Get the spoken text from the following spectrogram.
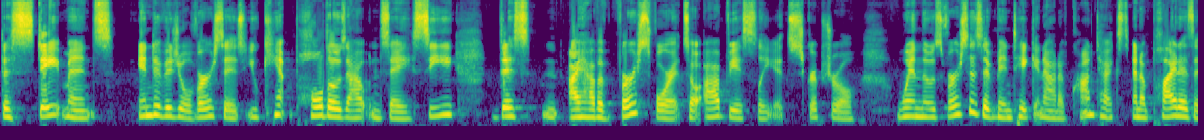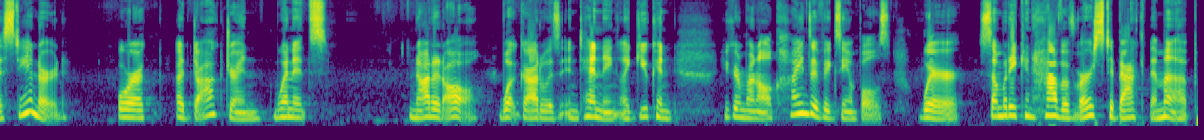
The statements, individual verses, you can't pull those out and say, see, this, I have a verse for it. So obviously it's scriptural. When those verses have been taken out of context and applied as a standard or a, a doctrine, when it's not at all what God was intending, like you can. You can run all kinds of examples where somebody can have a verse to back them up,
